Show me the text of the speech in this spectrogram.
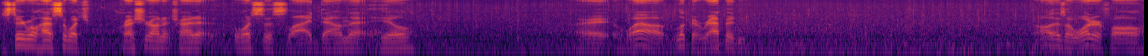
The steering wheel has so much pressure on it trying to... It wants to slide down that hill. Alright, wow, look, a rapid... Oh, there's a waterfall.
